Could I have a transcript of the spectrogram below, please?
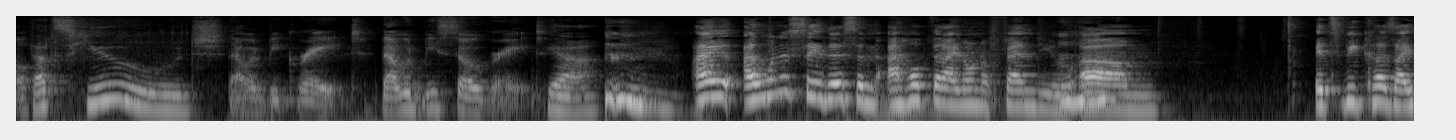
So that's huge. that would be great. That would be so great. Yeah. I I want to say this and I hope that I don't offend you. Mm-hmm. Um it's because I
